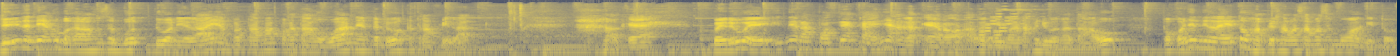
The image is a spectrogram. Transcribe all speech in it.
Jadi nanti aku bakal langsung sebut dua nilai. Yang pertama pengetahuan, yang kedua keterampilan. Oke. By the way, ini rapotnya kayaknya agak error atau gimana, aku juga nggak tahu. Pokoknya nilainya itu hampir sama-sama semua gitu.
